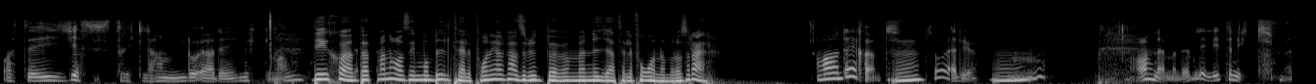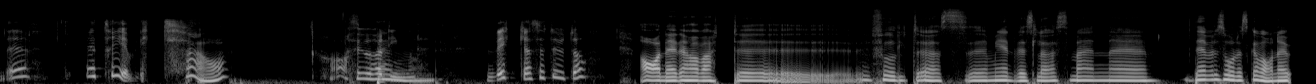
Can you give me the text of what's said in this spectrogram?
och att det är Gästrikland och ja, det är mycket man... Det är skönt att man har sin mobiltelefon i alla fall så du inte behöver med nya telefonnummer och sådär. Ja, det är skönt. Mm. Så är det ju. Mm. Mm. Ja, nej, men det blir lite nytt, men det är trevligt. Ja, Ja, hur har din vecka sett ut då? Ja, nej, det har varit eh, fullt ös eh, medvetslös, men eh, det är väl så det ska vara nu.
